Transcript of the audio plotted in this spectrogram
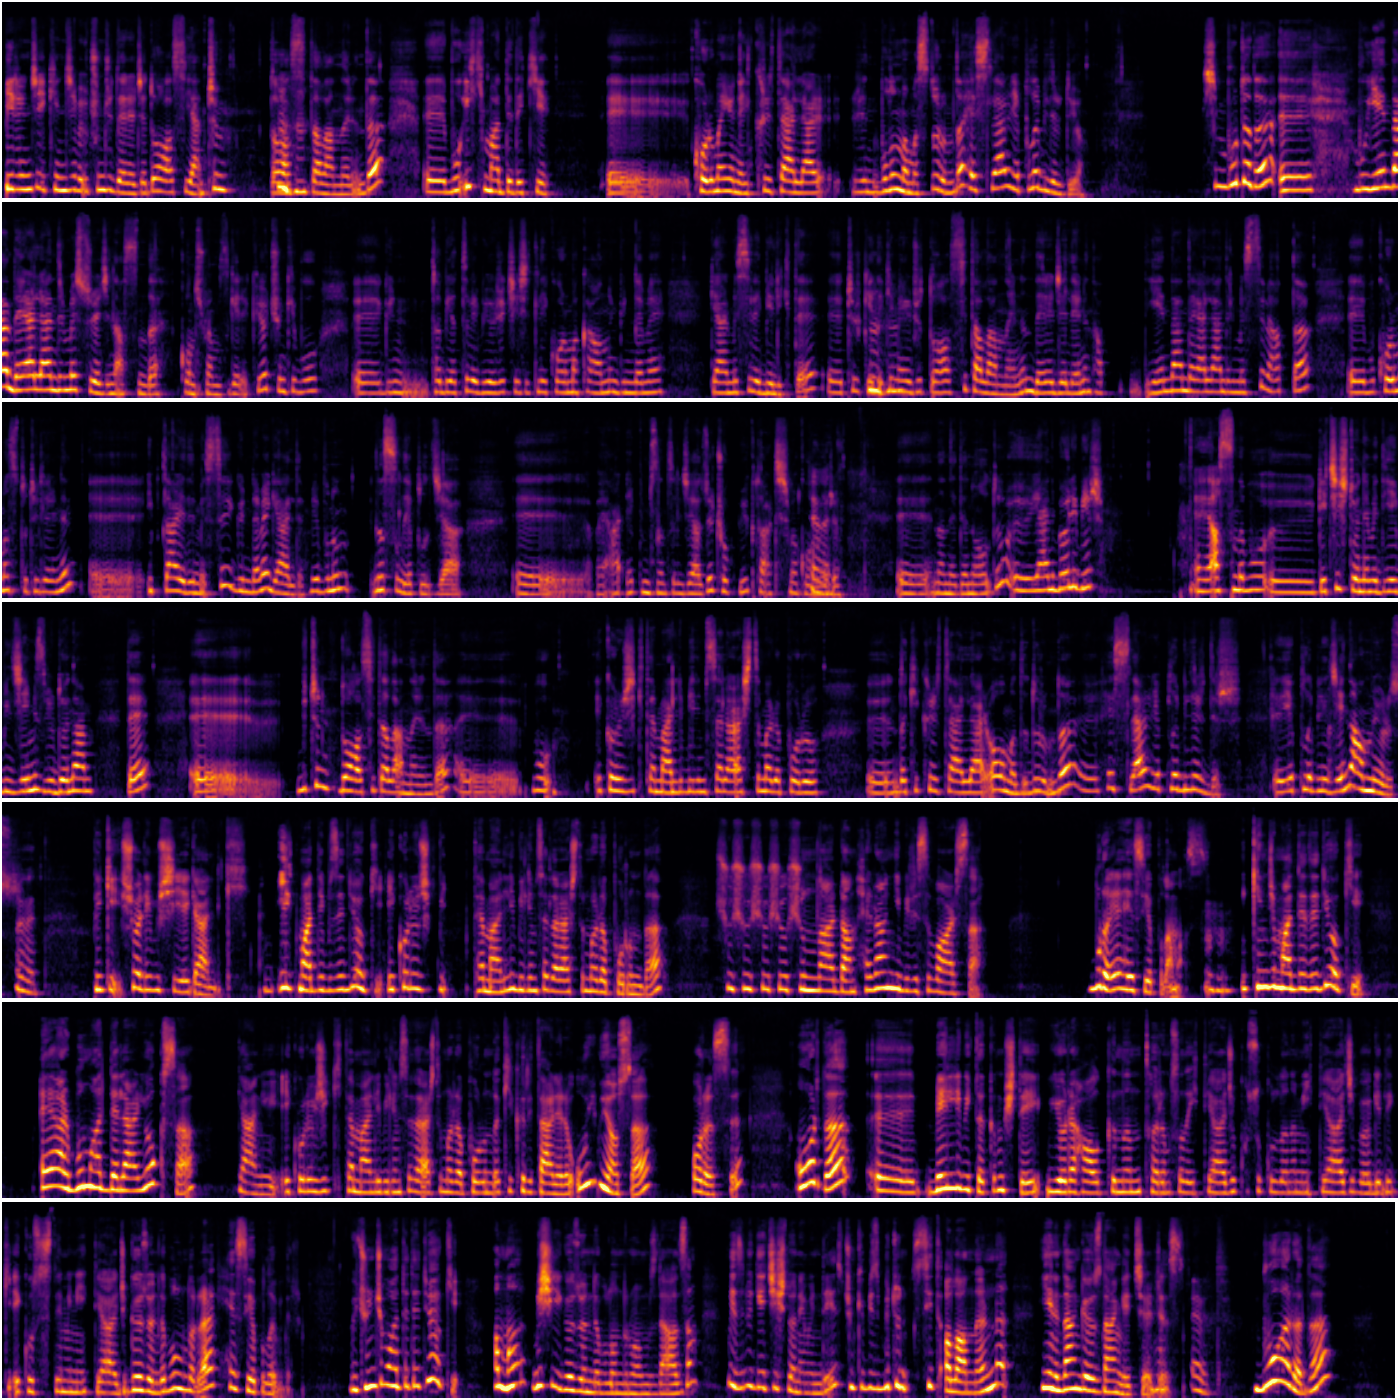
birinci, ikinci ve üçüncü derece doğal yani tüm doğal sit alanlarında e, bu ilk maddedeki e, korumaya yönelik kriterlerin bulunmaması durumda HES'ler yapılabilir diyor. Şimdi burada da e, bu yeniden değerlendirme sürecini aslında konuşmamız gerekiyor. Çünkü bu e, gün tabiatı ve biyolojik çeşitliliği koruma kanunun gündeme gelmesiyle birlikte e, Türkiye'deki hı hı. mevcut doğal sit alanlarının derecelerinin yeniden değerlendirilmesi ve hatta e, bu koruma statülerinin e, iptal edilmesi gündeme geldi. Ve bunun nasıl yapılacağı e, hepimizin hatırlayacağı üzere çok büyük tartışma konuları evet. e, neden oldu. E, yani böyle bir e, aslında bu e, geçiş dönemi diyebileceğimiz bir dönemde e, bütün doğal sit alanlarında e, bu ekolojik temelli bilimsel araştırma raporundaki kriterler olmadığı durumda e, HES'ler yapılabilirdir. E, yapılabileceğini anlıyoruz. Evet. Peki şöyle bir şeye geldik. İlk madde bize diyor ki ekolojik bir temelli bilimsel araştırma raporunda şu şu şu şu şunlardan herhangi birisi varsa buraya HES yapılamaz. Hı hı. İkinci maddede diyor ki eğer bu maddeler yoksa yani ekolojik temelli bilimsel araştırma raporundaki kriterlere uymuyorsa orası orada e, belli bir takım işte yöre halkının tarımsal ihtiyacı, kusu kullanımı ihtiyacı, bölgedeki ekosistemin ihtiyacı göz önünde bulundurularak HES yapılabilir. Üçüncü maddede diyor ki ama bir şeyi göz önünde bulundurmamız lazım. Biz bir geçiş dönemindeyiz. Çünkü biz bütün sit alanlarını yeniden gözden geçireceğiz. Evet. Bu arada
